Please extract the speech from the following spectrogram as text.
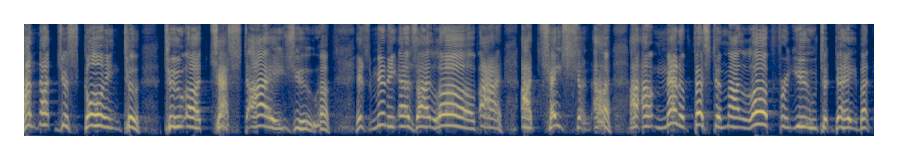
I'm not just going to to uh, chastise you. Uh, as many as I love, I, I chasten. I, I, I'm manifesting my love for you today. But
